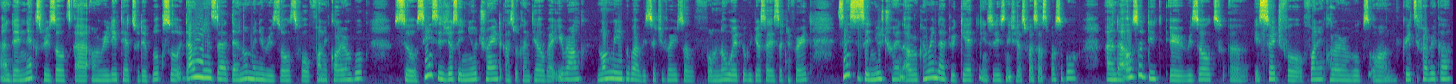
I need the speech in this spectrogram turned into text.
and the next results are unrelated to the book. So that means that there are not many results for funny coloring book. So since it's just a new trend, as we can tell by E-Rank, not many people have been searching for it. So from nowhere, people just started searching for it. Since it's a new trend, I recommend that we get into this niche as fast as possible. And I also did a result, uh, a search for funny coloring books on Creative Fabrica.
